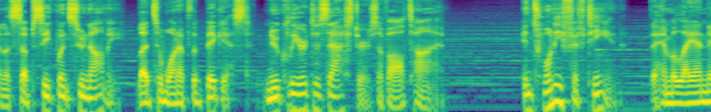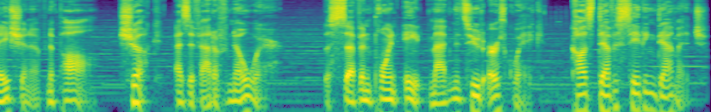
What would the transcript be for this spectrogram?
and the subsequent tsunami led to one of the biggest nuclear disasters of all time. In 2015, the Himalayan nation of Nepal shook as if out of nowhere. The 7.8 magnitude earthquake caused devastating damage,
